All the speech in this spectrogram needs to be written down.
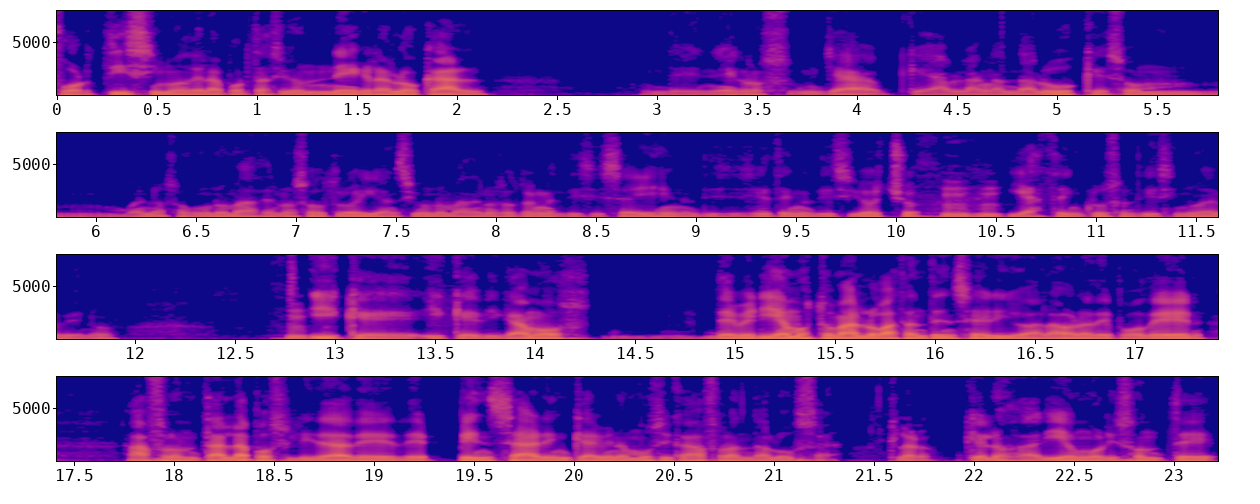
fortísimo de la aportación negra local, de negros ya que hablan andaluz, que son, bueno, son uno más de nosotros y han sido uno más de nosotros en el 16, en el 17, en el 18 Ujú. y hasta incluso el 19, ¿no? Y que, y que digamos deberíamos tomarlo bastante en serio a la hora de poder afrontar la posibilidad de, de pensar en que hay una música afroandaluza Claro. que nos daría un horizonte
